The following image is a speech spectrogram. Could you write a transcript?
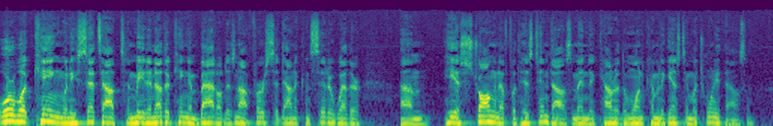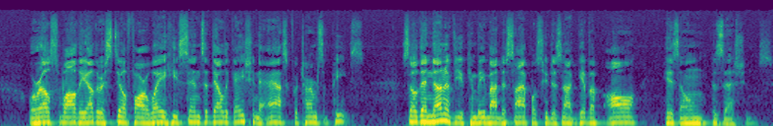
Or what king, when he sets out to meet another king in battle, does not first sit down and consider whether um, he is strong enough with his 10,000 men to encounter the one coming against him with 20,000? Or else, while the other is still far away, he sends a delegation to ask for terms of peace. So then, none of you can be my disciples who does not give up all his own possessions.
